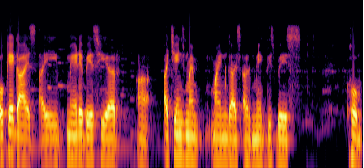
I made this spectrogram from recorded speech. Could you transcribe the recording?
okay guys i made a base here uh, i changed my mind guys. I'll make this base home.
